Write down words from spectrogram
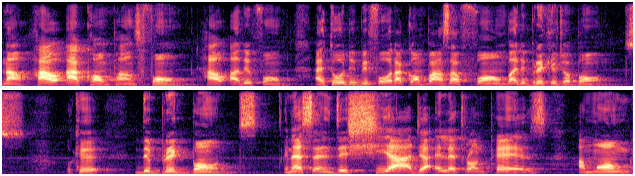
Now, how are compounds formed? How are they formed? I told you before that compounds are formed by the breakage of bonds. Okay? They break bonds. In essence, they share their electron pairs among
